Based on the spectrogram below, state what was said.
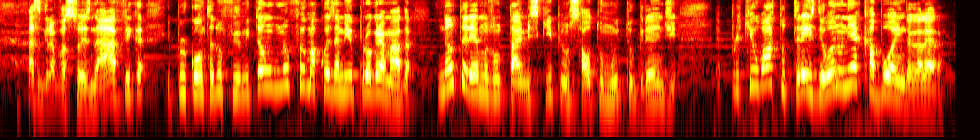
as gravações na África e por conta do filme. Então não foi uma coisa meio programada. Não teremos um time skip, um salto muito grande. É porque o ato 3 de ano nem acabou ainda galera.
